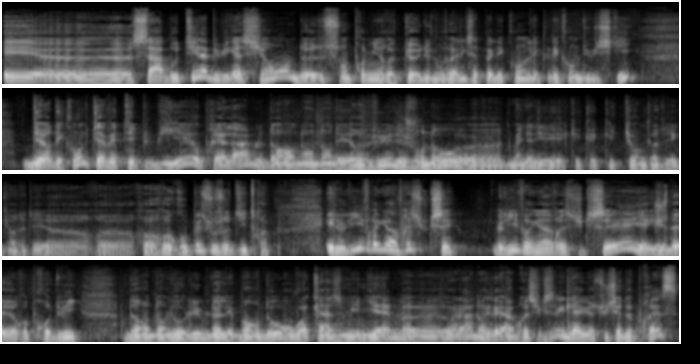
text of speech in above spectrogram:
Et euh, ça aboutit à la publication de son premier recueil de nouvelles qui s'appelle les contes, les, contes, du whisky. D'ailleurs, des contes qui avaient été publiés au préalable dans, des revues, des journaux, euh, de manière qui, qui, ont, qui, ont, été euh, regroupés sous ce titre. Et le livre a eu un vrai succès. Le livre a eu un vrai succès. J'ai d'ailleurs reproduit dans, le volume là, les bandeaux, on voit 15 millièmes. voilà, donc il a eu un vrai succès. Il a eu un succès de presse.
